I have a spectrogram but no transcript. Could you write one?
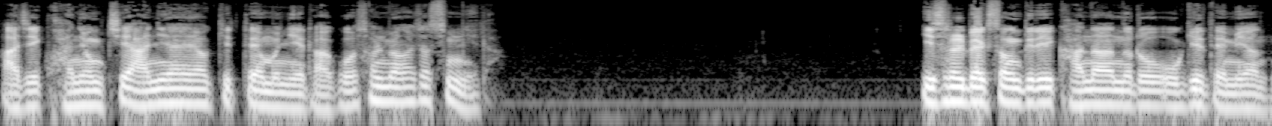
아직 관용치 아니하였기 때문이라고 설명하셨습니다. 이스라엘 백성들이 가나안으로 오게 되면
